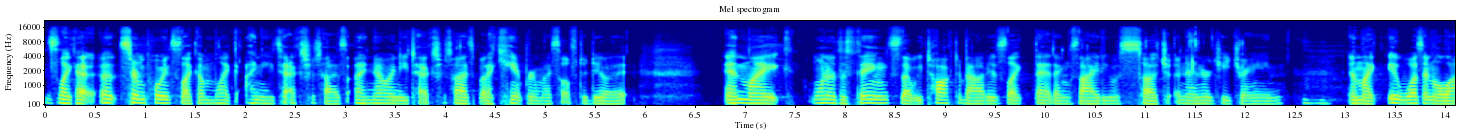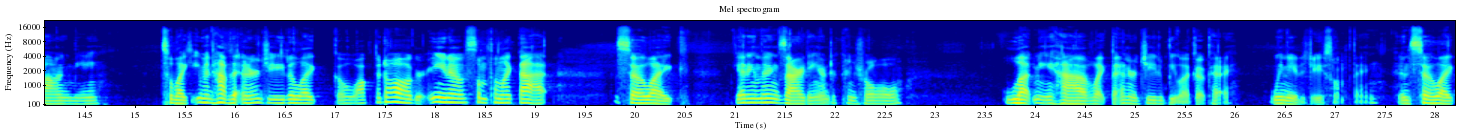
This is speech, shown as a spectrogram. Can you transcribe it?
is like at, at certain points like i'm like i need to exercise i know i need to exercise but i can't bring myself to do it and like one of the things that we talked about is like that anxiety was such an energy drain. Mm-hmm. And like it wasn't allowing me to like even have the energy to like go walk the dog or you know something like that. So like getting the anxiety under control let me have like the energy to be like okay we need to do something. And so like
